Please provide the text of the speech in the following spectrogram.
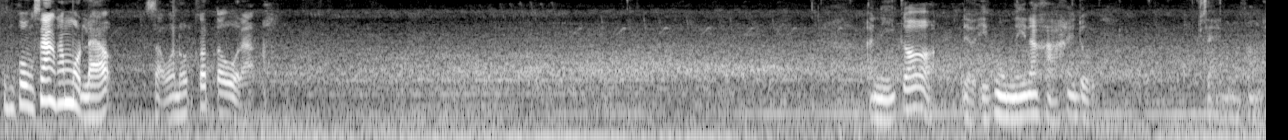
คลุมโครงสร้างทั้งหมดแล้ว เสาวรสก็โตแล้วอันนี้ก็เดี๋ยวอีกมุมนี้นะคะ ให้ดูแสงมาฝั่งไหน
